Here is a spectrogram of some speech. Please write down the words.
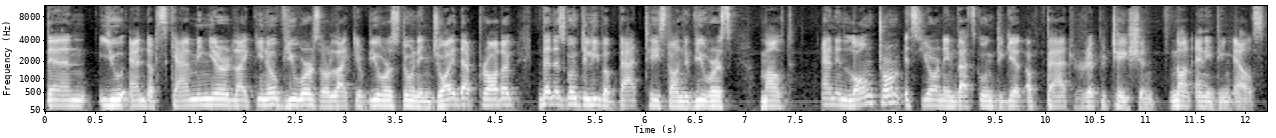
then you end up scamming your like you know viewers or like your viewers don't enjoy that product then it's going to leave a bad taste on the viewers mouth. And in long term it's your name that's going to get a bad reputation not anything else.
